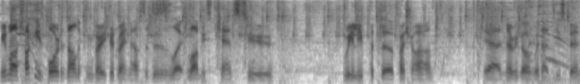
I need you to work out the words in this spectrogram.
Meanwhile, Shocky's board is not looking very good right now, so this is like Laumi's chance to really put the pressure on. Yeah, there we go with that T-spin.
